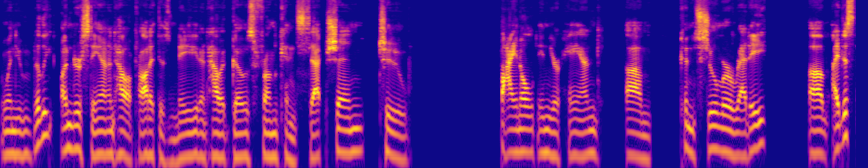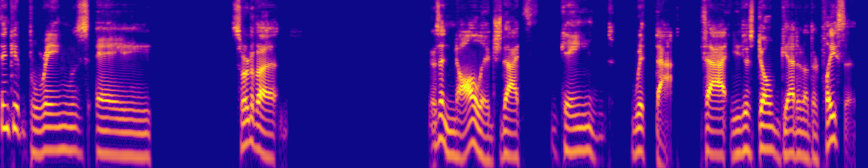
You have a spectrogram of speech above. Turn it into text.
when you really understand how a product is made and how it goes from conception to final in your hand, um, consumer ready, um, I just think it brings a sort of a there's a knowledge that's gained with that that you just don't get at other places.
